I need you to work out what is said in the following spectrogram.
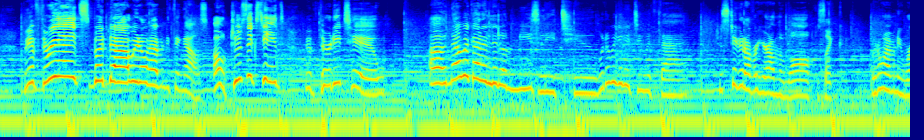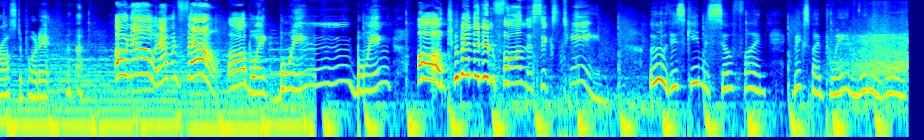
we have three eights, but now we don't have anything else. Oh, two 16s. We have 32. Oh, now we got a little measly two. What are we going to do with that? Just stick it over here on the wall because, like, we don't have anywhere else to put it. oh, no! That one fell! Oh, boy. Boing, boing. Oh, too bad that didn't fall on the 16. Ooh, this game is so fun. It makes my brain really work.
